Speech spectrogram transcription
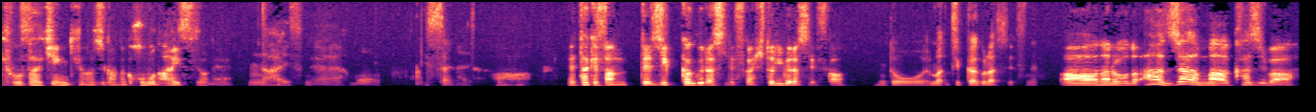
教材研究の時間なんかほぼないですよね。ないですね。もう、一切ないです。ああえ、たけさんって実家暮らしですか？一人暮らしですか？うんと、まあ、実家暮らしですね。ああ、なるほど。ああ、じゃあまあ家事は、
